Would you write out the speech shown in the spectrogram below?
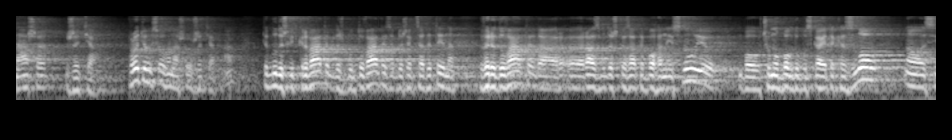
наше життя. Протягом всього нашого життя. а. Ти будеш відкривати, будеш бунтуватися, будеш як ця дитина виридувати, да, раз будеш казати, Бога не існує, бо чому Бог допускає таке зло, ну, ось,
